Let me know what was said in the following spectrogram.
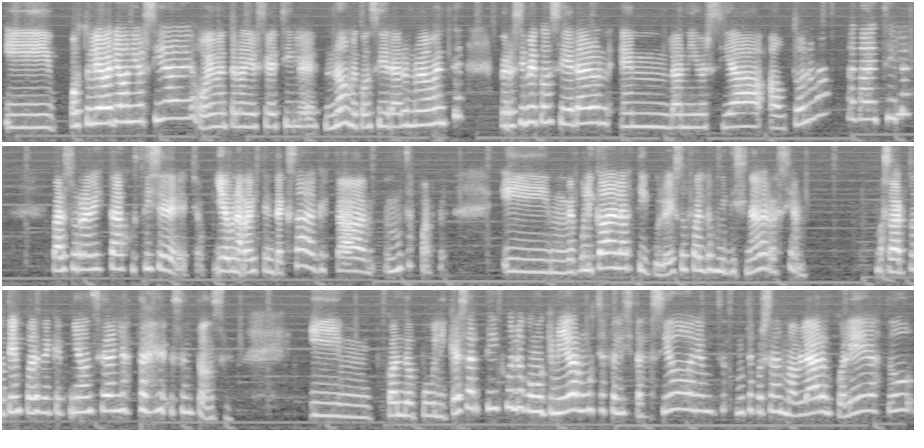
Y postulé a varias universidades, obviamente la Universidad de Chile no me consideraron nuevamente, pero sí me consideraron en la Universidad Autónoma de acá de Chile para su revista Justicia y Derecho. Y es una revista indexada que está en muchas partes y me publicaban el artículo, y eso fue el 2019 recién. Pasó harto tiempo desde que tenía 11 años hasta ese entonces. Y cuando publiqué ese artículo, como que me llegaron muchas felicitaciones, muchas personas me hablaron, colegas, todos,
